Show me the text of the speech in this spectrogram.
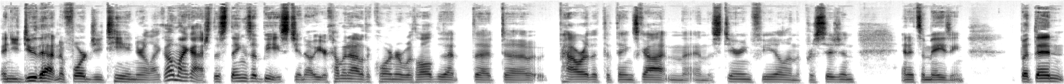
And you do that in a Ford GT, and you're like, oh my gosh, this thing's a beast. You know, you're coming out of the corner with all that that uh, power that the thing's got, and the, and the steering feel and the precision, and it's amazing. But then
